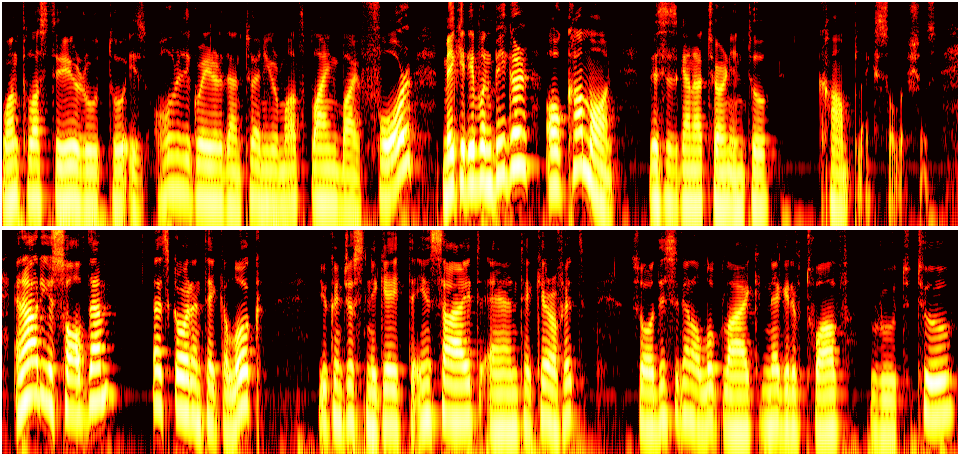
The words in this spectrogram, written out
1 plus 3 root 2 is already greater than 2 and you're multiplying by 4. Make it even bigger? Oh, come on. This is going to turn into complex solutions. And how do you solve them? Let's go ahead and take a look. You can just negate the inside and take care of it. So this is going to look like negative 12 root 2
